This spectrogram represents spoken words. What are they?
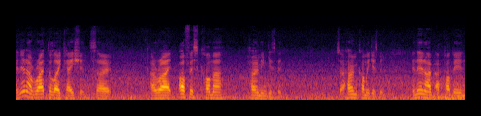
And then I write the location. So I write office, comma, home in Gisborne. So home, comma, Gisborne. And then I, I pop in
